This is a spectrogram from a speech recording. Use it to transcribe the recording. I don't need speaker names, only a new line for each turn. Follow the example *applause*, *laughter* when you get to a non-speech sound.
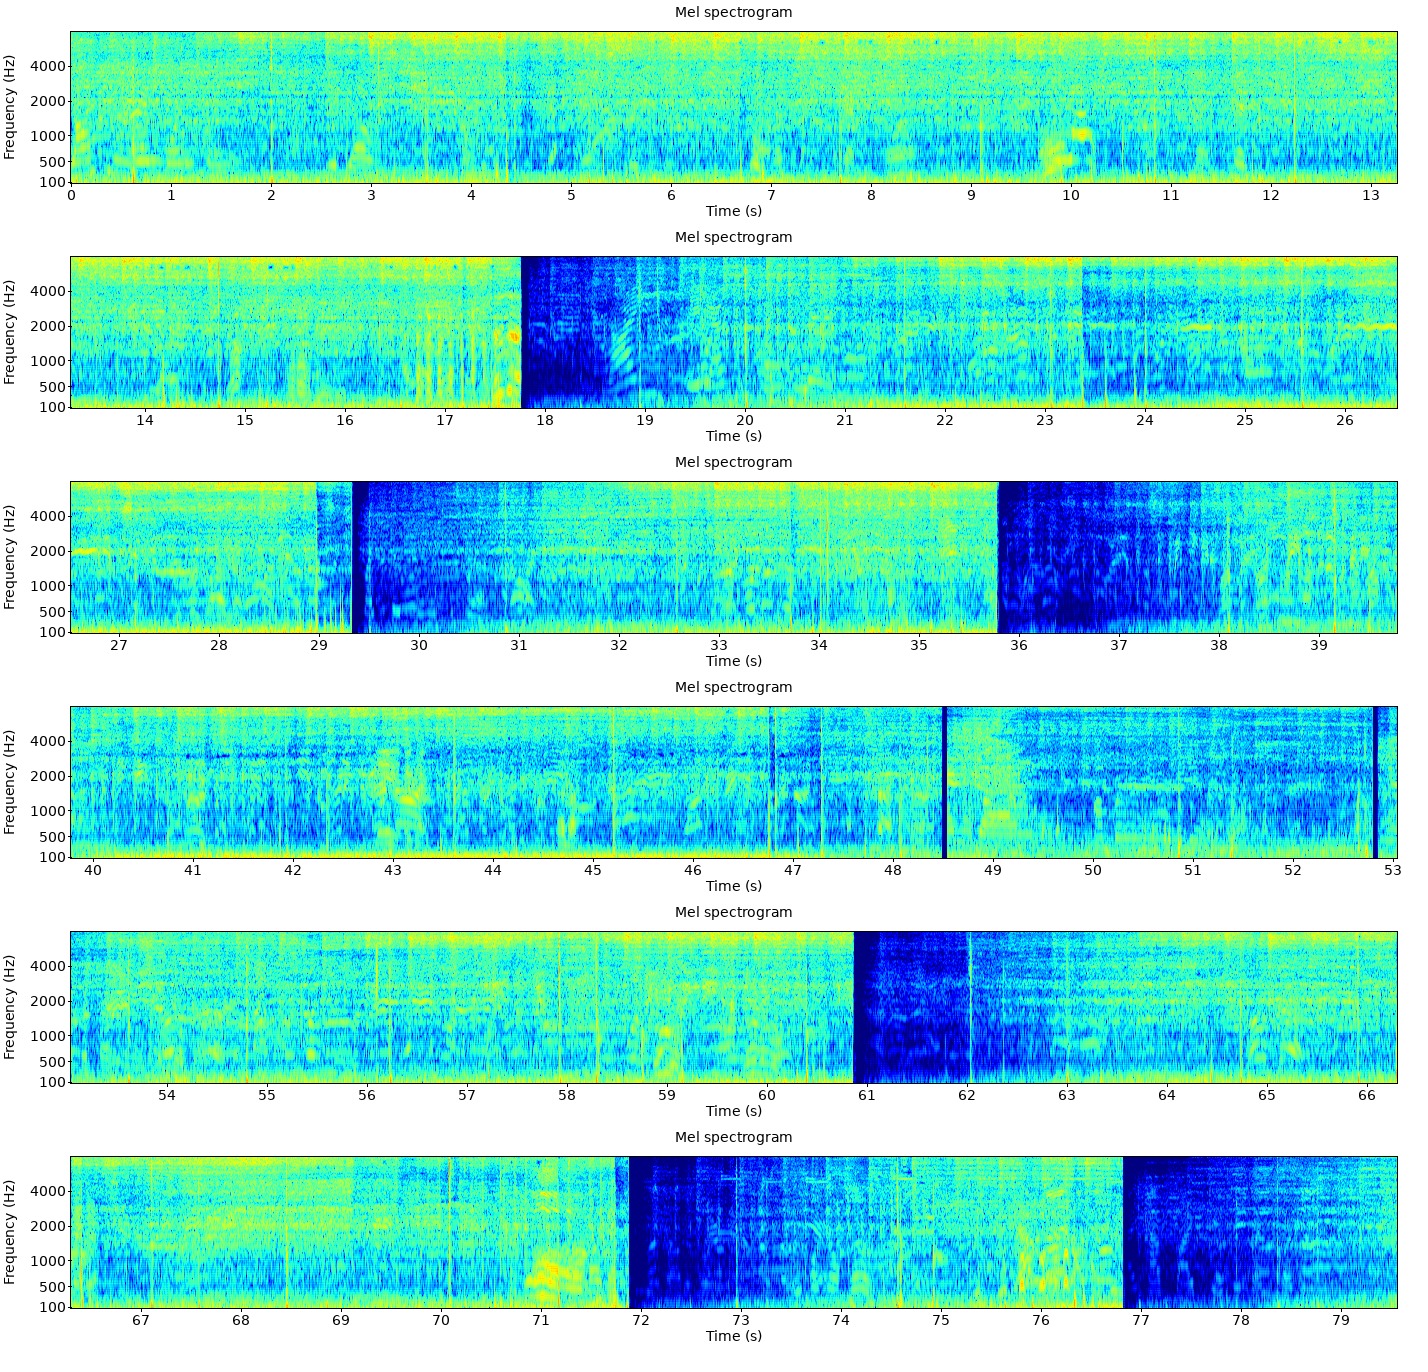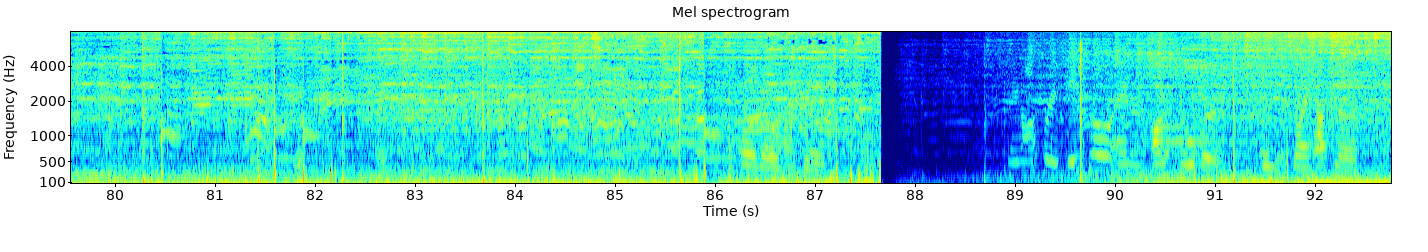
Speaker 1: John to early morning training. Good go. Oh, wow. Oh, baby. *laughs* Oh, my God. April and October, so I have to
